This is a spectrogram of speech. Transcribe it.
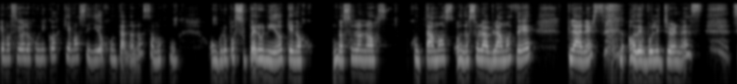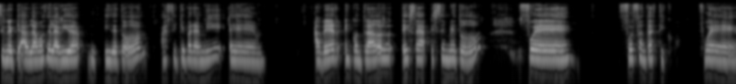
hemos sido los únicos que hemos seguido juntándonos. Somos un, un grupo súper unido que nos, no solo nos juntamos o no solo hablamos de planners o de bullet journals, sino que hablamos de la vida y de todo. Así que para mí, eh, haber encontrado ese método fue, fue fantástico. Fue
